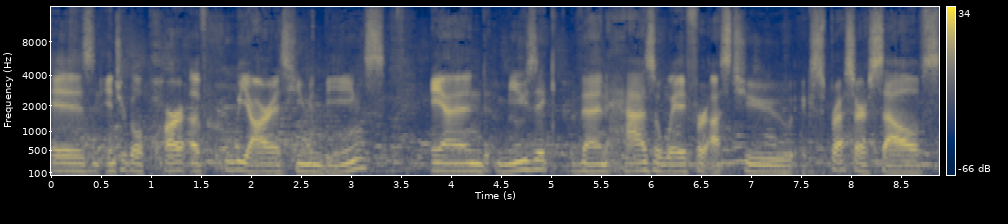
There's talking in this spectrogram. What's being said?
is an integral part of who we are as human beings, and music then has a way for us to express ourselves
